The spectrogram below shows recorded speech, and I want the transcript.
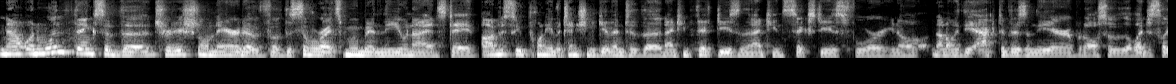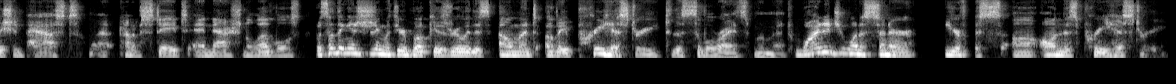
Now, when one thinks of the traditional narrative of the civil rights movement in the United States, obviously plenty of attention given to the 1950s and the 1960s for, you know, not only the activism the era, but also the legislation passed at kind of state and national levels. But something interesting with your book is really this element of a prehistory to the civil rights movement. Why did you want to center your focus uh, on this prehistory?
